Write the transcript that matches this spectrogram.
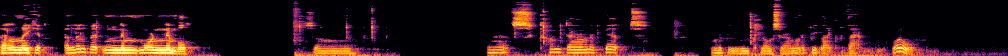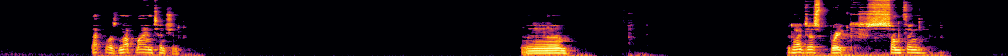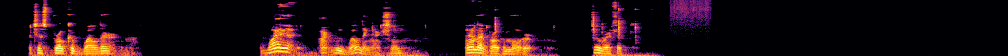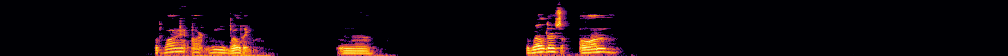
that'll make it a little bit nim more nimble. So let's come down a bit. I want to be even closer. I want to be like that. Whoa. That was not my intention. Um, did I just break something? I just broke a welder. Why aren't we welding actually? And I broke a motor. Terrific. But why aren't we welding? Uh, the welder's on.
